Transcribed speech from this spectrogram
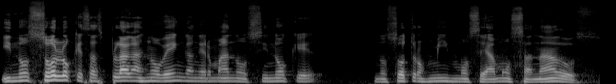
Y no solo que esas plagas no vengan, hermanos, sino que nosotros mismos seamos sanados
